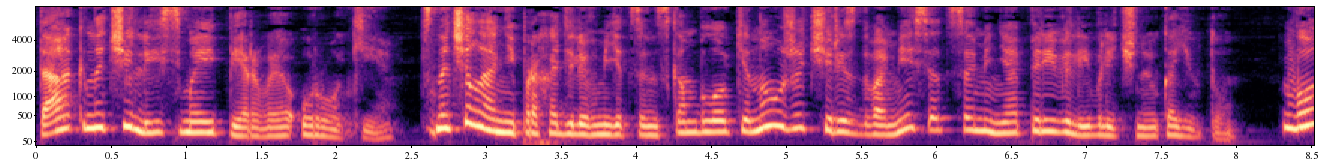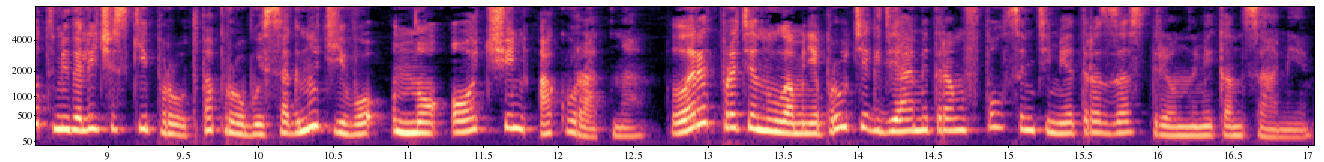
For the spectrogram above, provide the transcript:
Так начались мои первые уроки. Сначала они проходили в медицинском блоке, но уже через два месяца меня перевели в личную каюту. «Вот металлический прут, попробуй согнуть его, но очень аккуратно». Лорет протянула мне прутик диаметром в полсантиметра с заостренными концами.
